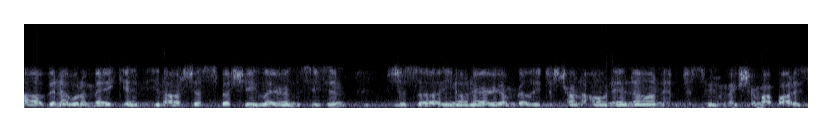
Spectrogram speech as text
uh, been able to make, and you know it's just especially later in the season it's just uh, you know an area I'm really just trying to hone in on and just you know make sure my body's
